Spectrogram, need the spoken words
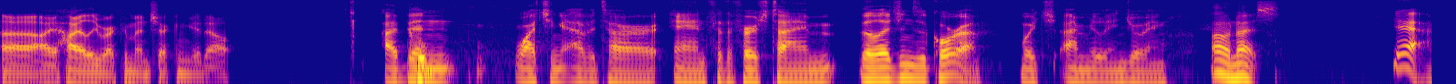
Uh, I highly recommend checking it out. I've been watching Avatar, and for the first time, The Legends of Korra, which I'm really enjoying. Oh, nice. Yeah.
